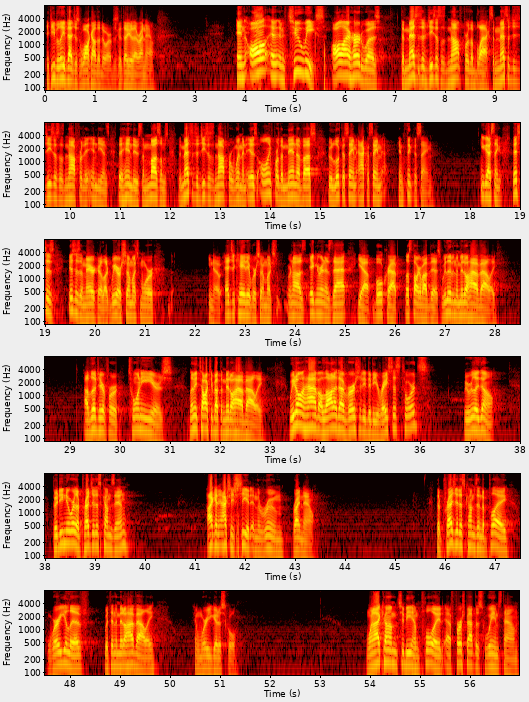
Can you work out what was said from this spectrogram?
If you believe that, just walk out the door. I'm just going to tell you that right now. In all in two weeks, all I heard was the message of Jesus is not for the blacks. The message of Jesus is not for the Indians, the Hindus, the Muslims. The message of Jesus is not for women. It is only for the men of us who look the same, act the same, and think the same. You guys think this is this is America. Like we are so much more, you know, educated. We're so much we're not as ignorant as that. Yeah, bull crap. Let's talk about this. We live in the Middle Ohio Valley. I've lived here for 20 years. Let me talk to you about the Middle Ohio Valley. We don't have a lot of diversity to be racist towards. We really don't. But do you know where the prejudice comes in? I can actually see it in the room right now. The prejudice comes into play where you live within the Middle Ohio Valley and where you go to school. When I come to be employed at First Baptist Williamstown,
